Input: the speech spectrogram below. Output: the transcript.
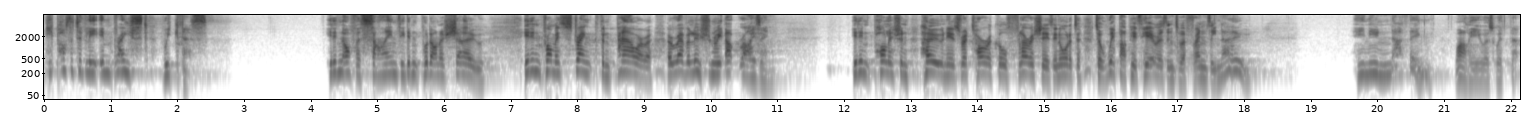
he positively embraced weakness. He didn't offer signs, he didn't put on a show. He didn't promise strength and power, a, a revolutionary uprising. He didn't polish and hone his rhetorical flourishes in order to, to whip up his hearers into a frenzy. No. He knew nothing while he was with them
